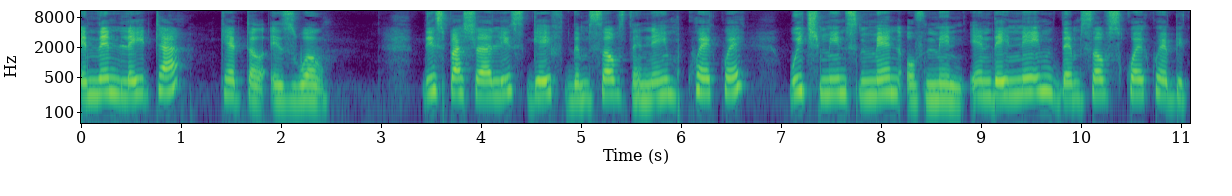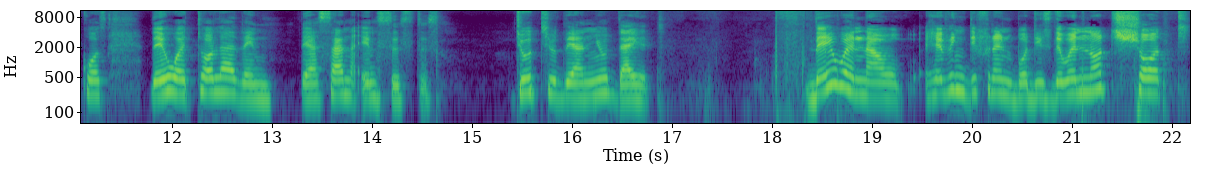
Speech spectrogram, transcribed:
and then later cattle as well. These pastoralists gave themselves the name Khoekhoe, which means men of men, and they named themselves Khoekhoe because they were taller than their San ancestors due to their new diet they were now having different bodies. They were not short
